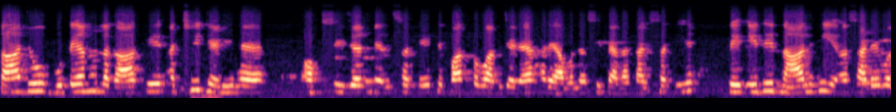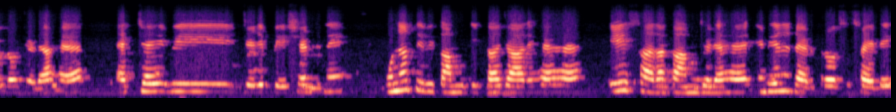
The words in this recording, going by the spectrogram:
ਤਾਂ ਜੋ ਬੂਟਿਆਂ ਨੂੰ ਲਗਾ ਕੇ ਅੱਛੀ ਜਿਹੜੀ ਹੈ ਆਕਸੀਜਨ ਮਿਲ ਸਕੇ ਤੇ ਵੱਧ ਤੋਂ ਵੱਧ ਜਿਹੜਾ ਹਰਿਆਵਲ ਅਸੀਂ ਪੈਦਾ ਕਰ ਸਕੀਏ। ਤੇ ਇਹਦੇ ਨਾਲ ਹੀ ਸਾਡੇ ਵੱਲੋਂ ਜਿਹੜਾ ਹੈ ਐਚਆਈਵੀ ਜਿਹੜੇ ਪੇਸ਼ੈਂਟ ਨੇ, ਉਹਨਾਂ ਤੇ ਵੀ ਕੰਮ ਕੀਤਾ ਜਾ ਰਿਹਾ ਹੈ। ਇਹ ਸਾਰਾ ਕੰਮ ਜਿਹੜਾ ਹੈ Indian Red Cross Society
